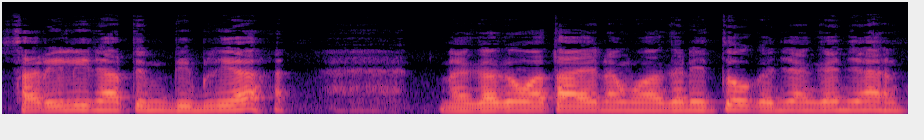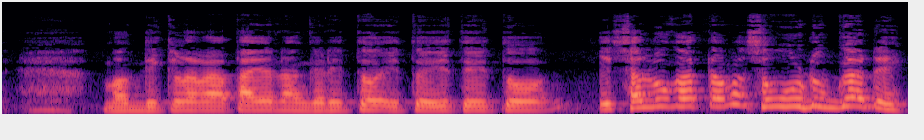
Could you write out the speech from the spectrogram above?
sarili natin Biblia. Nagagawa tayo ng mga ganito, ganyan-ganyan. Magdeklara tayo ng ganito, ito, ito, ito. Eh, sa lugat naman sa God eh.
